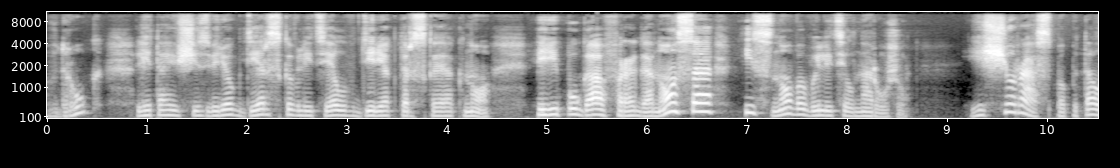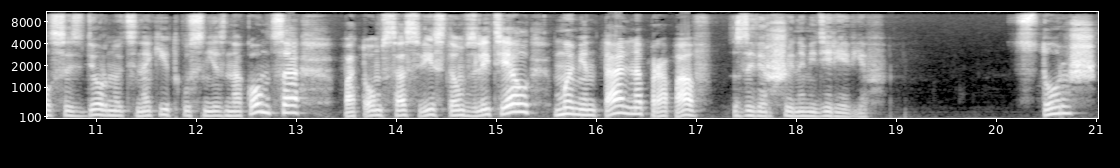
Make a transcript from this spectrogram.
Вдруг летающий зверек дерзко влетел в директорское окно, перепугав рогоноса и снова вылетел наружу. Еще раз попытался сдернуть накидку с незнакомца, потом со свистом взлетел, моментально пропав за вершинами деревьев. Сторож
